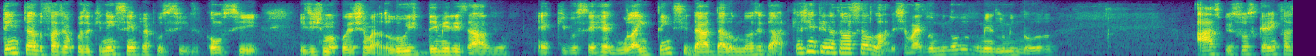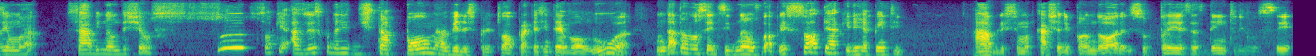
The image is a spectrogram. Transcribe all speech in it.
tentando fazer uma coisa que nem sempre é possível, como se existe uma coisa chamada luz demerizável, é que você regula a intensidade da luminosidade, que a gente tem na tela celular, deixa mais luminoso, menos luminoso. As pessoas querem fazer uma, sabe, não, deixa eu Só que às vezes quando a gente destapou na vida espiritual para que a gente evolua, não dá para você dizer, não, vou abrir só até aqui, de repente abre-se uma caixa de Pandora de surpresas dentro de você,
